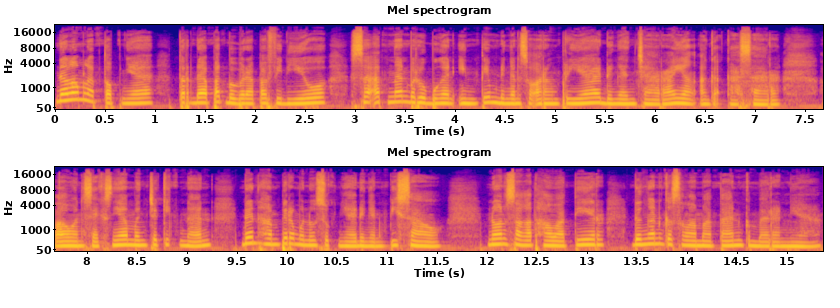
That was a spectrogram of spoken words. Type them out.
Dalam laptopnya terdapat beberapa video saat Nan berhubungan intim dengan seorang pria dengan cara yang agak kasar. Lawan seksnya mencekik Nan dan hampir menusuknya dengan pisau. Non sangat khawatir dengan keselamatan kembarannya.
